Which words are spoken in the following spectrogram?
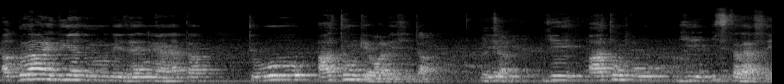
اگلا آئیڈیا جو میرے ذہن میں آیا تھا تو وہ آتوں کے والے سے تھا۔ یہ آتوں کو یہ اس طرح سے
